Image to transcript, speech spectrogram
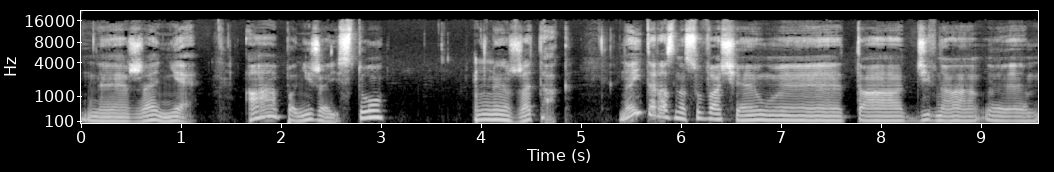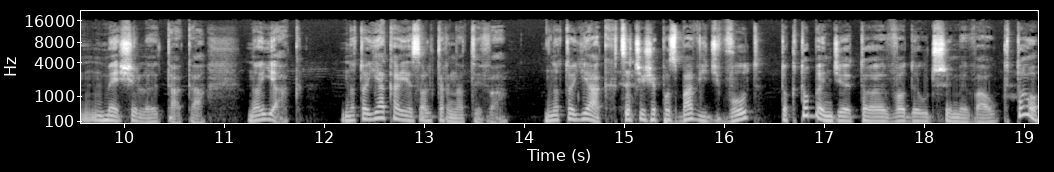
mm, że nie. A poniżej 100, mm, że tak. No i teraz nasuwa się e, ta dziwna e, myśl taka. No jak? No to jaka jest alternatywa? No to jak? Chcecie się pozbawić wód? To kto będzie te wody utrzymywał? Kto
